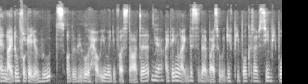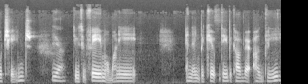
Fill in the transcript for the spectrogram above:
And like don't forget your roots of the people who helped you when you first started. Yeah. I think like this is the advice I would give people because I've seen people change Yeah. due to fame or money and then became they become very ugly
